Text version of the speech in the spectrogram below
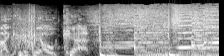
like a Hellcat.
